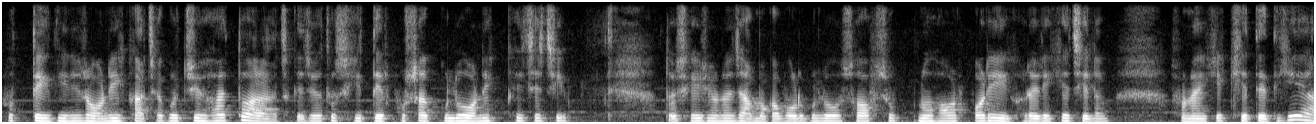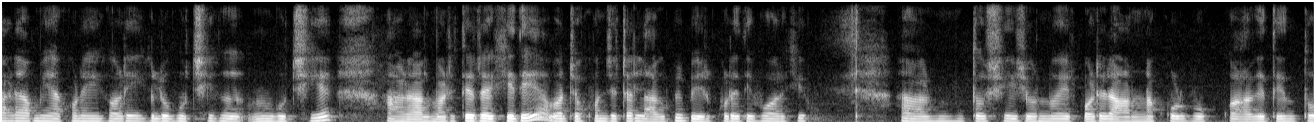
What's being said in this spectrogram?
প্রত্যেক দিনের অনেক কাচাকুচি হয় তো। আর আজকে যেহেতু শীতের পোশাকগুলো অনেক কেচেছি তো সেই জন্য জামা কাপড়গুলো সব শুকনো হওয়ার পরে এই ঘরে রেখেছিলাম। সোনাইকে খেতে দিয়ে আর আমি এখন এই ঘরে এগুলো গুছিয়ে গুছিয়ে আর আলমারিতে রেখে দিয়ে আবার যখন যেটা লাগবে বের করে দেবো আর কি। আর তো সেই জন্য এরপরে রান্না করব। আগের দিন তো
